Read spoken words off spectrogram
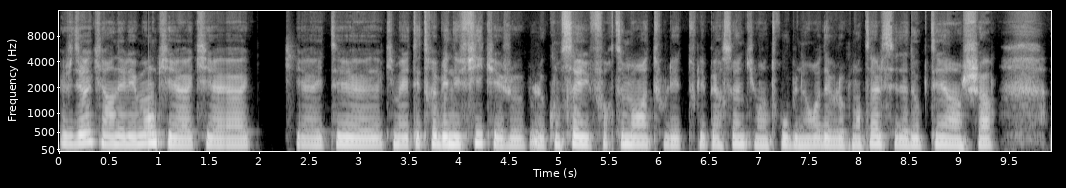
Je dirais qu'il y a un élément qui a, qui a, qui a été, qui m'a été très bénéfique et je le conseille fortement à tous les, toutes les personnes qui ont un trouble neurodéveloppemental, c'est d'adopter un chat.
